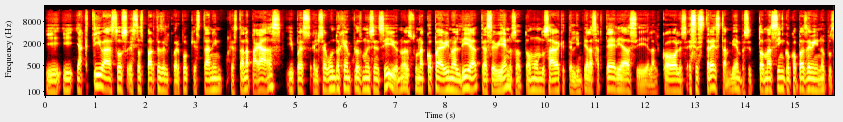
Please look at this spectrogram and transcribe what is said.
y, activa estos, estas partes del cuerpo que están, que están apagadas. Y pues el segundo ejemplo es muy sencillo, ¿no? Es una copa de vino al día, te hace bien, o sea, todo el mundo sabe que te limpia las arterias y el alcohol, es, estrés también, pues si tomas cinco copas de vino, pues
